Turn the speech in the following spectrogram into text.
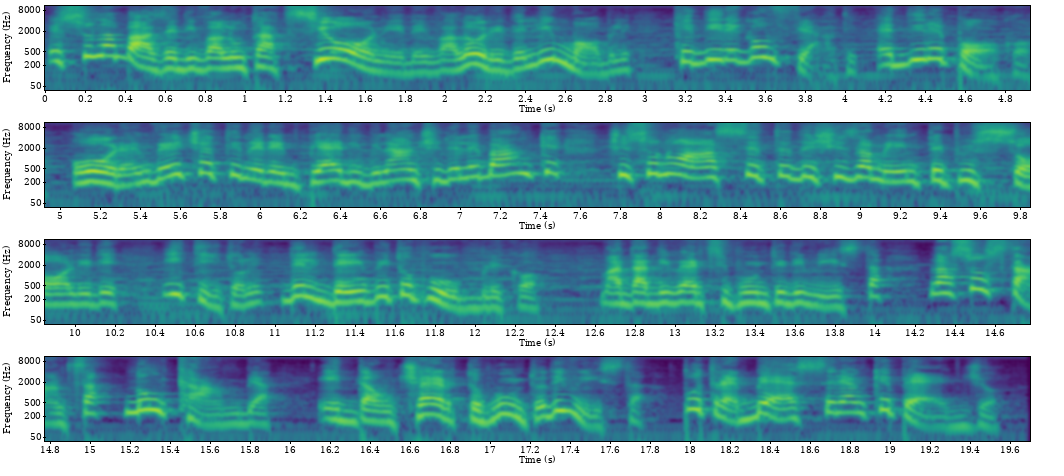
e sulla base di valutazioni dei valori degli immobili che dire gonfiati è dire poco. Ora invece a tenere in piedi i bilanci delle banche ci sono asset decisamente più solidi, i titoli del debito pubblico ma da diversi punti di vista la sostanza non cambia e da un certo punto di vista potrebbe essere anche peggio.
